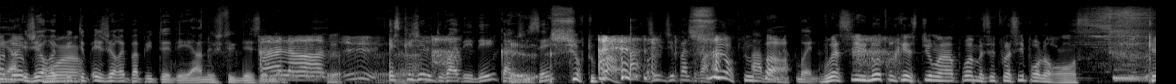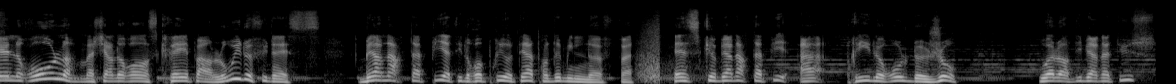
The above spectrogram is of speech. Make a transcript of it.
aïe, aïe. de J'aurais pu te- et j'aurais pas pu t'aider, hein, je suis désolée. Ah là, zut. Est-ce que j'ai le droit d'aider quand je euh, sais surtout pas. Ah, j'ai j'ai pas le droit. Surtout Ah, pas. bueno. Voici une autre question à un point, mais cette fois-ci pour Laurence. Quel rôle, ma chère Laurence, créé par Louis de Funès, Bernard Tapie a-t-il repris au théâtre en 2009 Est-ce que Bernard Tapie a pris le rôle de Joe Ou alors d'Hibernatus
